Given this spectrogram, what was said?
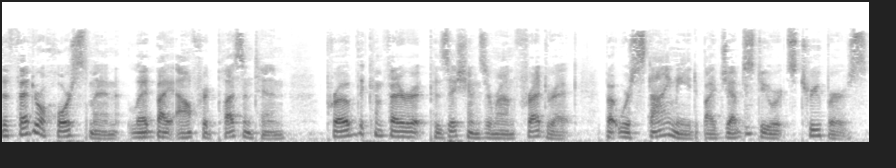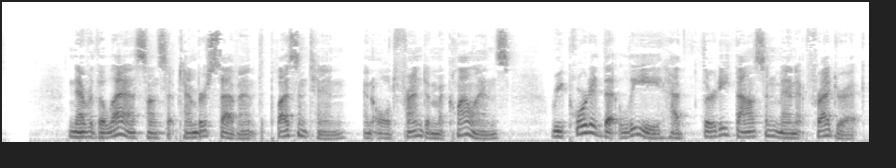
The Federal horsemen, led by Alfred Pleasonton, probed the Confederate positions around Frederick, but were stymied by Jeb Stuart's troopers. Nevertheless, on September 7th, Pleasonton, an old friend of McClellan's, reported that Lee had 30,000 men at Frederick,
